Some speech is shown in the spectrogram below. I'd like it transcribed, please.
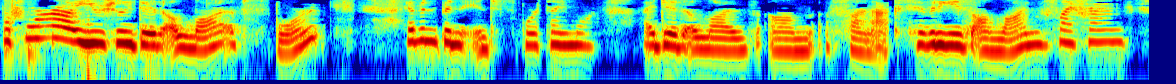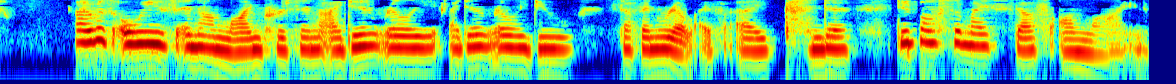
before I usually did a lot of sports. I haven't been into sports anymore. I did a lot of um, fun activities online with my friends. I was always an online person. I didn't really, I didn't really do stuff in real life. I kinda did most of my stuff online.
